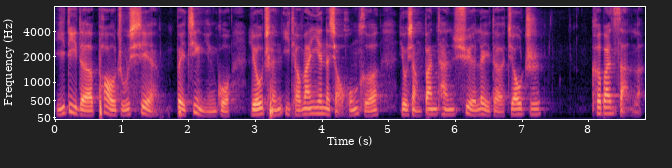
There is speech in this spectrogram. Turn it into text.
一地的炮竹屑被浸淫过，流成一条蜿蜒的小红河，又像斑滩血泪的交织。科班散了，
